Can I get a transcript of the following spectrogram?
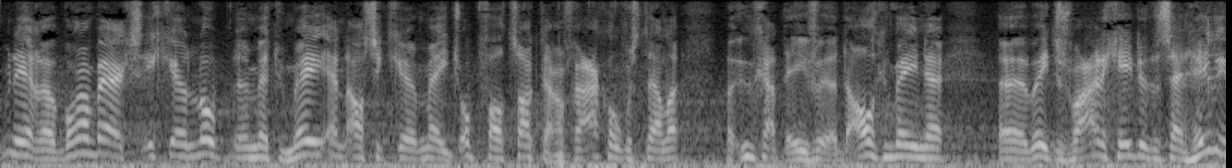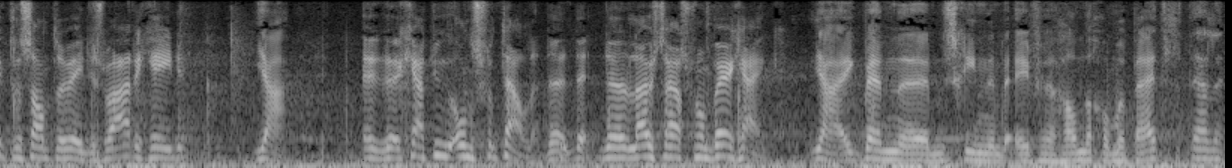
meneer Borrenbergs, ik eh, loop eh, met u mee en als ik, eh, mij iets opvalt, zal ik daar een vraag over stellen. Maar u gaat even de algemene eh, wetenswaardigheden, dat zijn hele interessante wetenswaardigheden, Ja, gaat u ons vertellen, de, de, de luisteraars van Bergijk. Ja, ik ben misschien even handig om erbij te vertellen.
